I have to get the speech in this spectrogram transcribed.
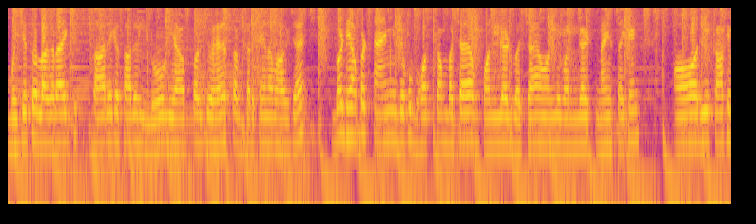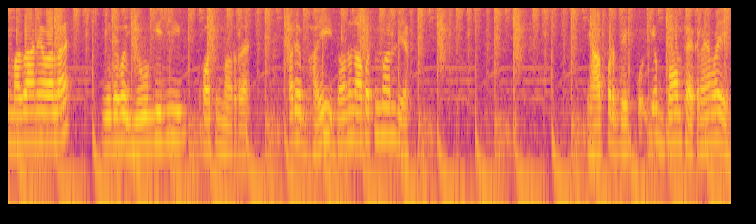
मुझे तो लग रहा है कि सारे के सारे लोग यहाँ पर जो है सब डर के ना भाग जाए। बट यहाँ पर टाइमिंग देखो बहुत कम बचा है वन मिनट बचा है only one minute nine second और ये काफ़ी मज़ा आने वाला है। ये देखो योगी जी बहुत ही मर रहा है। अरे भाई, दोनों ने आपस में मार लिया। यहाँ पर देखो, ये बॉम्ब फेंक रहे हैं भाई।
